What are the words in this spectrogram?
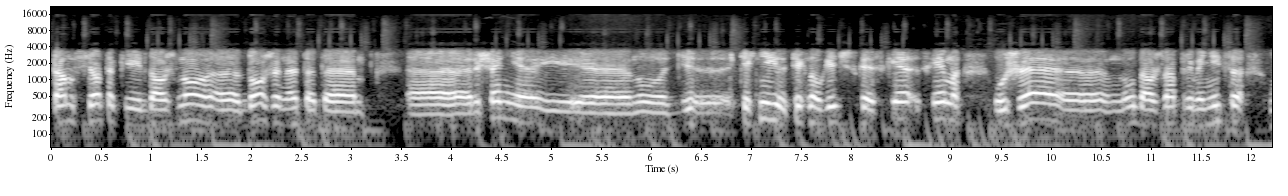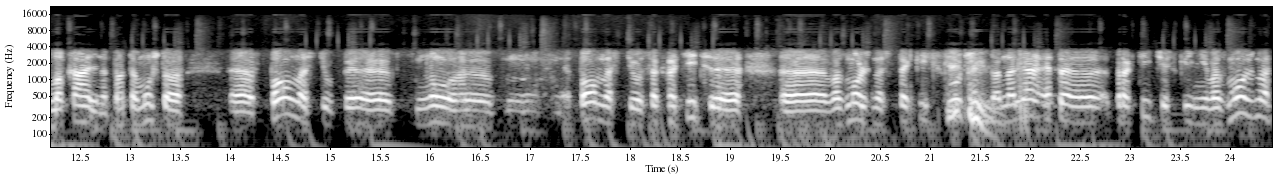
там все-таки должно, э, должен этот э, э, решение и э, ну, техни, технологическая схема уже э, ну, должна примениться локально, потому что Э, полностью, э, ну, э, полностью сократить возможность таких случаев до ноля, это практически невозможно,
